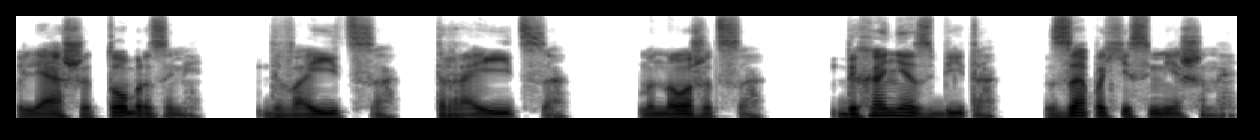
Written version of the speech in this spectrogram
пляшет образами, двоится, троится, множится. Дыхание сбито, Запахи смешаны.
